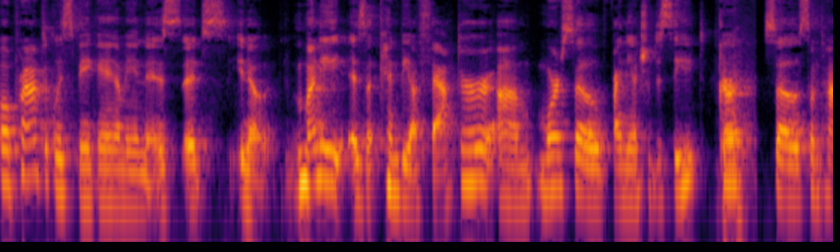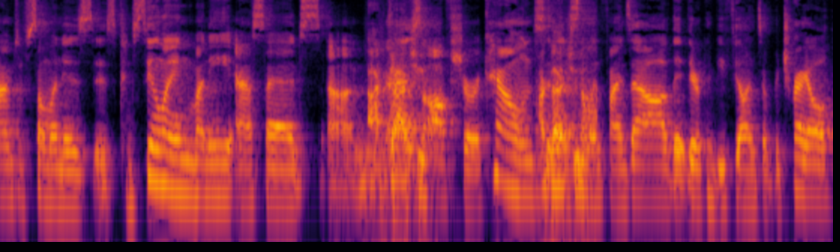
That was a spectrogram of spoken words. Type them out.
Well, practically speaking, I mean, it's it's you know, money is can be a factor. Um, more so, financial deceit. Okay. So sometimes, if someone is is concealing money, assets, um, I got you. offshore accounts, I and then you. someone finds out that there can be feelings of betrayal.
